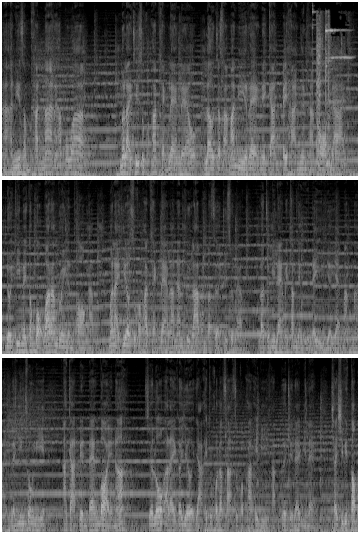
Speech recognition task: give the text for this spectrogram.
นะอันนี้สำคัญมากนะครับ เพราะว่า เมื่อไหร่ที่สุขภาพแข็งแรงแล้ว เราจะสามารถมีแรงในการไปหาเงินหาทองได้ โดยที่ไม่ต้องบอกว่าร่ำรวยเงินทองครับ เมื่อไหร่ที่เราสุขภาพแข็งแรงแล้วนั่นคือลาบอันประเสริฐที่สุดแล้ว เราจะมีแรงไปทำอย่างอื่นได้อีกเยอะแยะมากมาย และยิ่งช่วงนี้อากาศเปลี่ยนแปลงบ่อยเนาะเชื้อโรคอะไรก็เยอะอยากให้ทุกคนรักษาสุขภาพให้ดีครับ เพื่อจะได้มีแรงใช้ชีวิตต่อไป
